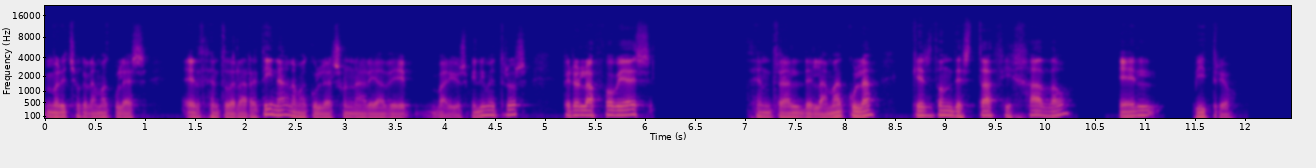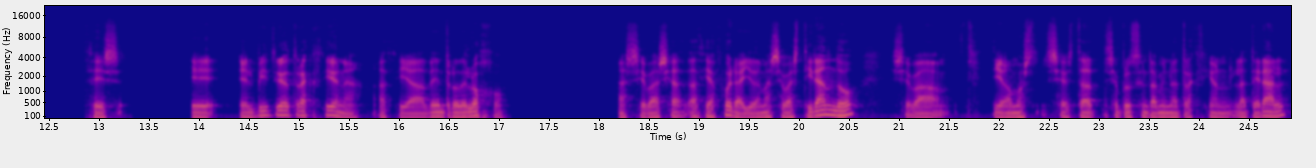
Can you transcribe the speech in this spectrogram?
Hemos dicho que la mácula es el centro de la retina, la mácula es un área de varios milímetros, pero la fóvea es central de la mácula, que es donde está fijado el vitrio. Entonces, eh, el vitrio tracciona hacia dentro del ojo, se va hacia, afuera y además se va estirando, se va, digamos, se, está, se produce también una tracción lateral,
